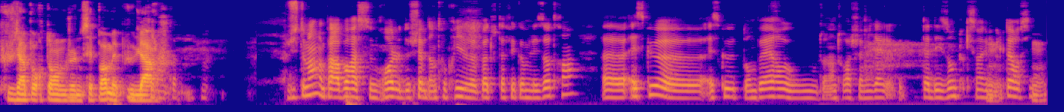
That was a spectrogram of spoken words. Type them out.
plus importantes, je ne sais pas, mais plus larges. Justement, par rapport à ce rôle de chef d'entreprise pas tout à fait comme les autres, hein, euh, est-ce que, euh, est-ce que ton père ou ton entourage familial, tu as des oncles qui sont agriculteurs mmh. aussi mmh.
